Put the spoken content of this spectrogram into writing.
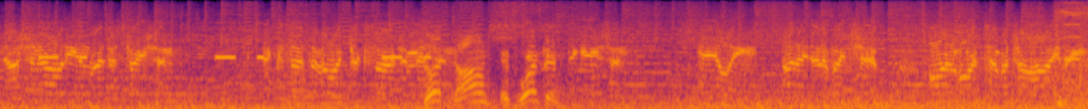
Nationality and registration. Excessive electric surge emission. Good, doll. It's working. Investigation. Hailing. Unidentified ship. Onboard temperature rising.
